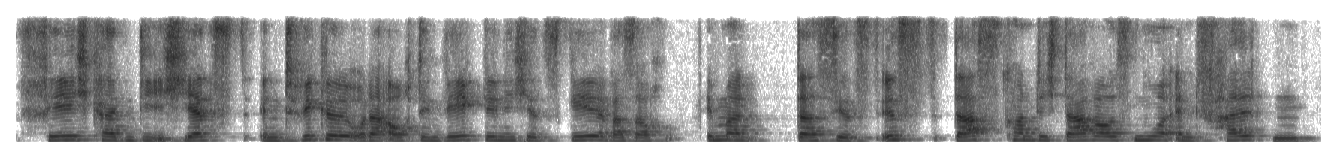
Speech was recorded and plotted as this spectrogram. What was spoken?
Fähigkeiten, die ich jetzt entwickle oder auch den Weg, den ich jetzt gehe, was auch immer das jetzt ist, das konnte ich daraus nur entfalten.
